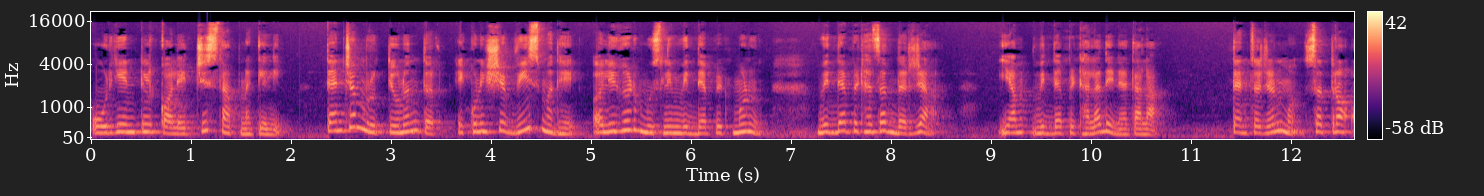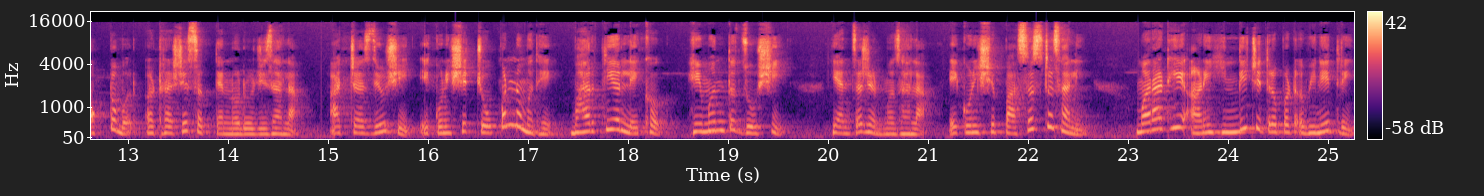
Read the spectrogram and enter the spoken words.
ओरिएंटल कॉलेजची स्थापना केली. त्यांच्या मृत्यूनंतर एकोणीसशे वीसमध्ये अलीगड मुस्लिम विद्यापीठ म्हणून विद्यापीठाचा दर्जा या विद्यापीठाला देण्यात आला. त्यांचा जन्म सतरा ऑक्टोबर अठराशे सत्त्याण्णव रोजी झाला. आजच्याच दिवशी एकोणीसशे चोपन्नमध्ये भारतीय लेखक हेमंत जोशी यांचा जन्म झाला. एकोणीसशे पासष्ट साली मराठी आणि हिंदी चित्रपट अभिनेत्री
